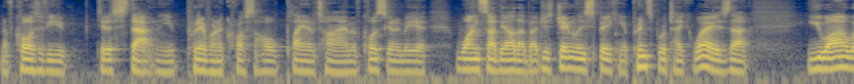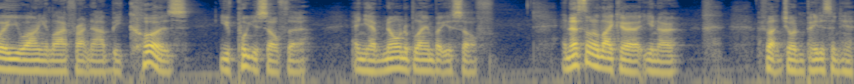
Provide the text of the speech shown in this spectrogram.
And of course, if you did a stat and you put everyone across the whole plane of time, of course, it's going to be a one side or the other. But just generally speaking, a principle to take away is that you are where you are in your life right now because you've put yourself there and you have no one to blame but yourself. And that's not like a, you know, I feel like Jordan Peterson here.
